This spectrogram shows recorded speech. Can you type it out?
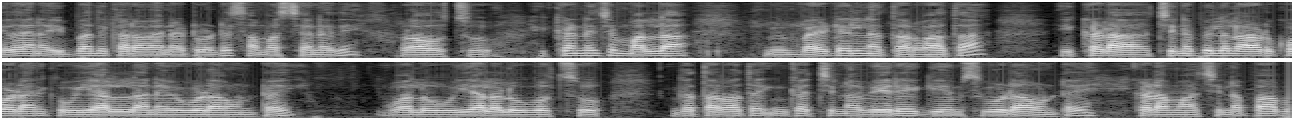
ఏదైనా ఇబ్బందికరమైనటువంటి సమస్య అనేది రావచ్చు. ఇక్కడ నుంచి మళ్ళా మేము బయట వెళ్ళిన తర్వాత ఇక్కడ చిన్నపిల్లలు ఆడుకోవడానికి ఉయ్యాలలు అనేవి కూడా ఉంటాయి. వాళ్ళు ఉయ్యాలలు ఊగొచ్చు ఇంకా తర్వాత ఇంకా చిన్న వేరే గేమ్స్ కూడా ఉంటాయి. ఇక్కడ మా చిన్న పాప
